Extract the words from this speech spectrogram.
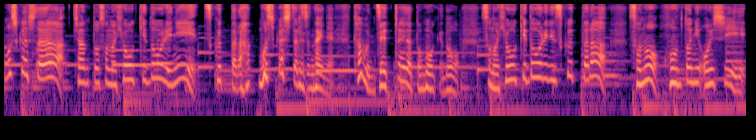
もしかしたらちゃんとその表記通りに作ったら もしかしたらじゃないね多分絶対だと思うけどその表記通りに作ったらその本当に美味しい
